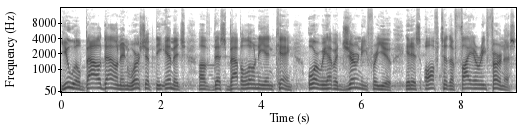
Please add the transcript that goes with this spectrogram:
You will bow down and worship the image of this Babylonian king or we have a journey for you. It is off to the fiery furnace.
